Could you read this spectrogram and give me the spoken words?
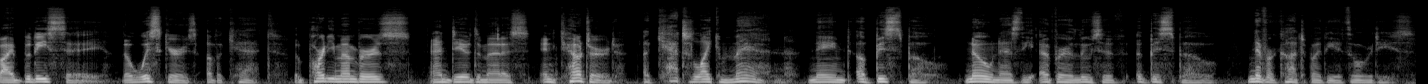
Vibrissae, the whiskers of a cat. The party members and Diodomatus encountered a cat-like man named Obispo, known as the ever-elusive Obispo, never caught by the authorities.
